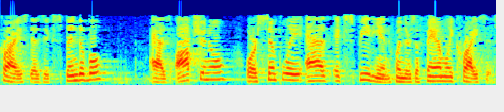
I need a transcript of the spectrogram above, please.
Christ as expendable, as optional, or simply as expedient when there's a family crisis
